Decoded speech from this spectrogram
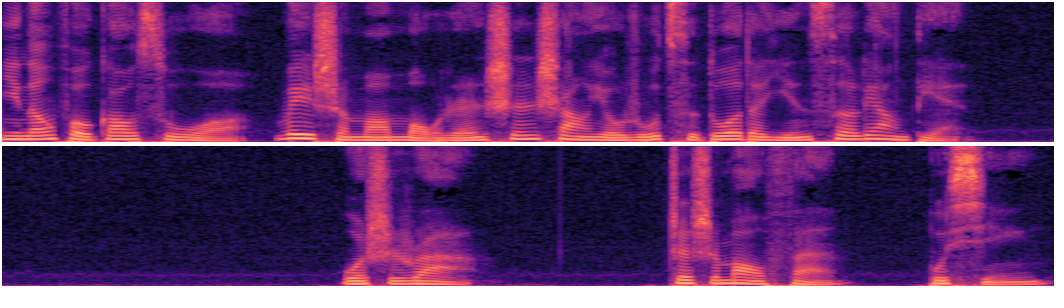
你能否告诉我，为什么某人身上有如此多的银色亮点？我是 Ra，这是冒犯，不行。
